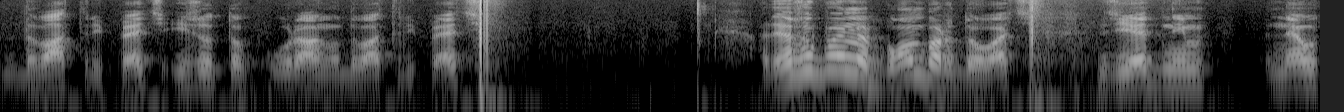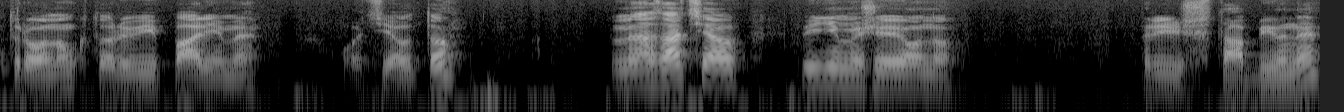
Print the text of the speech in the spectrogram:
235, izotop uránu 235. A teraz ho budeme bombardovať s jedným neutrónom, ktorý vypálime odtiaľto. Na zatiaľ vidíme, že je ono príliš stabilné.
